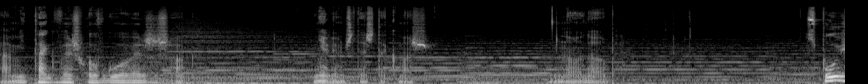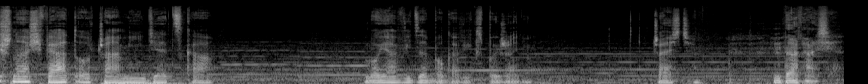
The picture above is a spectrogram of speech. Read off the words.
A mi tak weszło w głowę, że szok. Nie wiem, czy też tak masz. No dobra. Spójrz na świat oczami dziecka, bo ja widzę Boga w ich spojrzeniu. Cześć. Na razie.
